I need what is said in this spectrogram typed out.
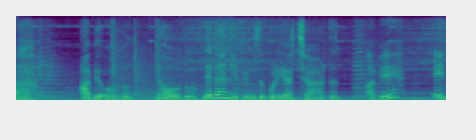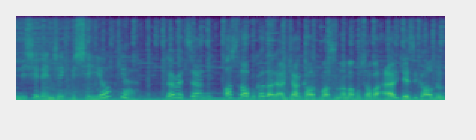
Ah, abi oğlum ne oldu? Neden hepimizi buraya çağırdın? Abi, endişelenecek bir şey yok ya. Evet sen asla bu kadar erken kalkmazsın ama bu sabah herkesi kaldırdın.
